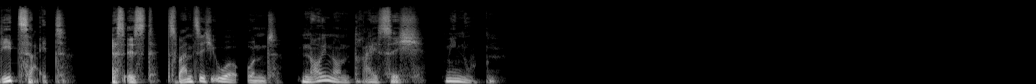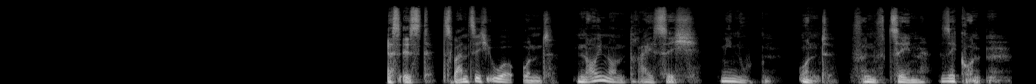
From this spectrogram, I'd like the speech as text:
Die Zeit. Es ist 20 Uhr und 39 Minuten. Es ist 20 Uhr und 39 Minuten und 15 Sekunden.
